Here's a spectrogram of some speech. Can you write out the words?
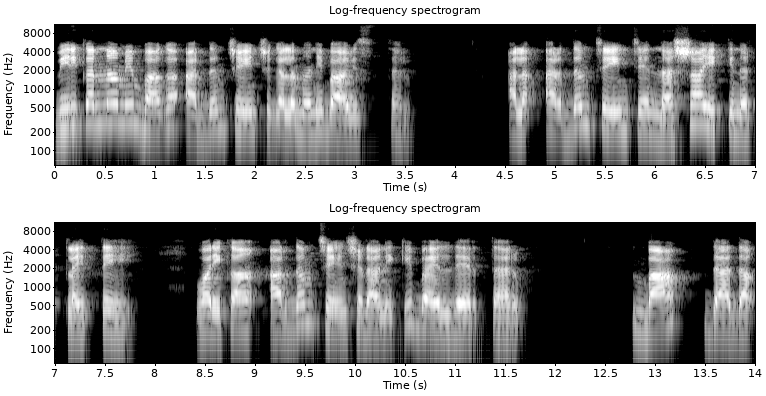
వీరికన్నా మేము బాగా అర్థం చేయించగలమని భావిస్తారు. అలా అర్థం చేయించే నష ఎక్కినట్లయితే వారిక అర్థం చేయించడానికి బయలుదేరుతారు. బాప్ దాదా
